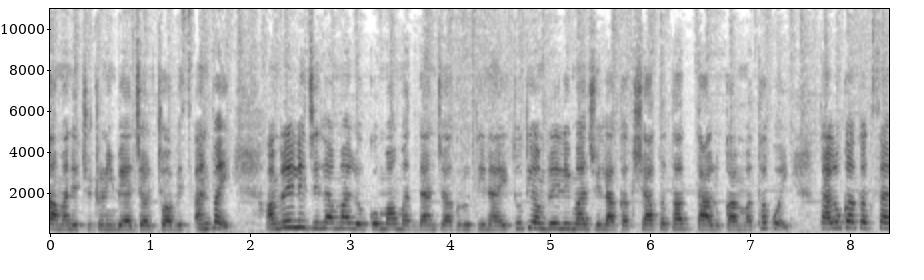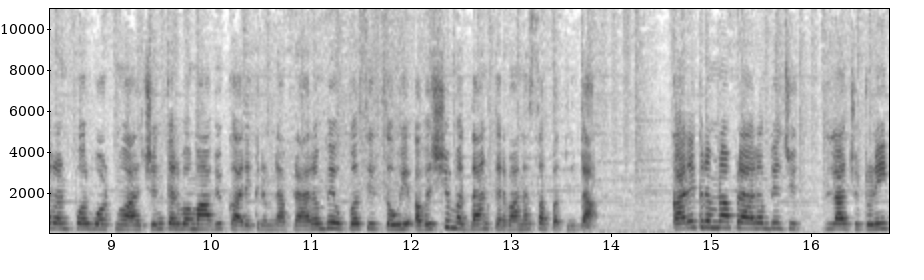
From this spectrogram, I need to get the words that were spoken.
સામાન્ય ચૂંટણી બે હજાર ચોવીસ અન્વયે અમરેલી જિલ્લામાં લોકોમાં મતદાન જાગૃતિના હેતુથી અમરેલીમાં જિલ્લા કક્ષા તથા તાલુકા મથકોએ તાલુકા કક્ષા રન ફોર વોટનું આયોજન કરવામાં આવ્યું. કાર્યક્રમના પ્રારંભે ઉપસ્થિત સૌએ અવશ્ય મતદાન કરવાના શપથ લીધા. કાર્યક્રમના પ્રારંભે જિલ્લા ચૂંટણી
